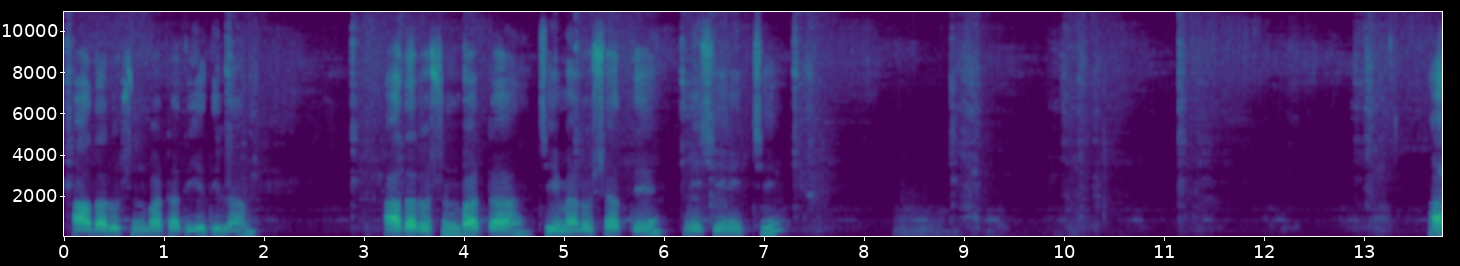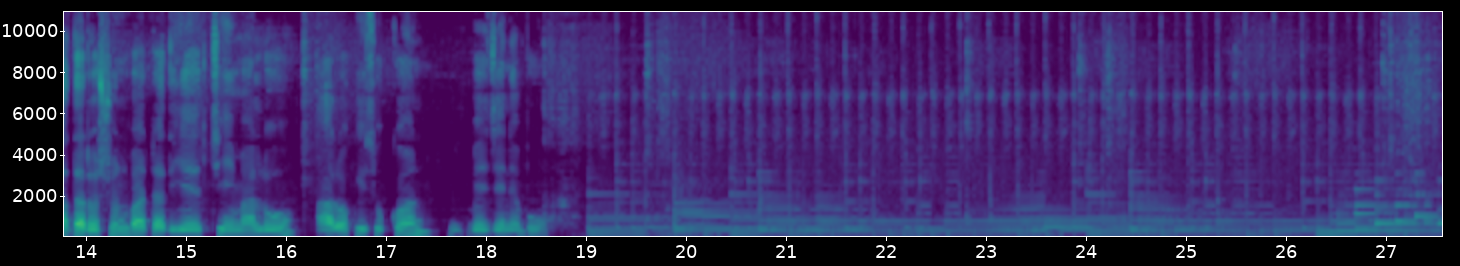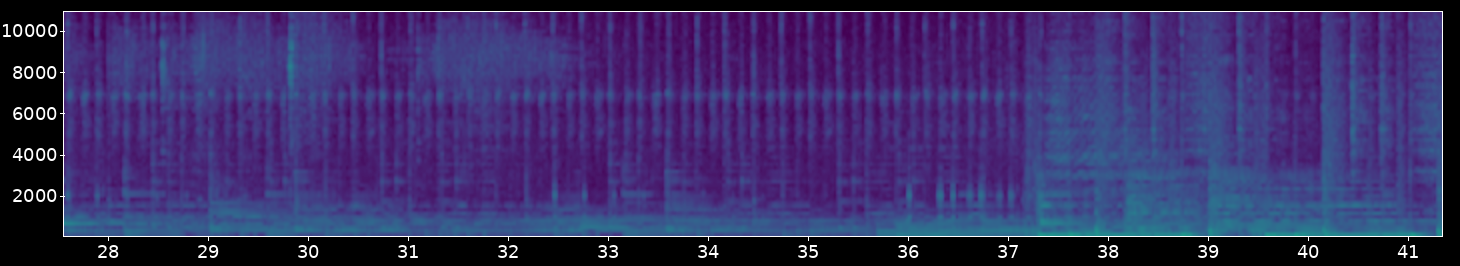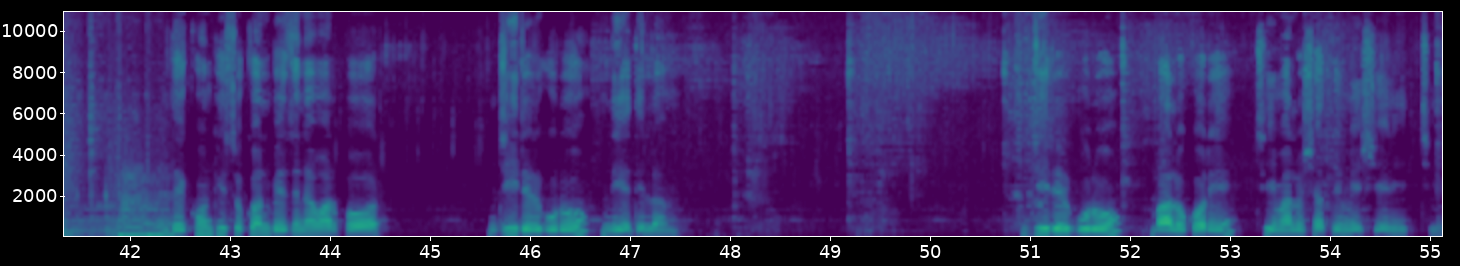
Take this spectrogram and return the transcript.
আদা, রসুন বাটা দিয়ে দিলাম। আদা, রসুন বাটা চিম আলুর সাথে মিশিয়ে নিচ্ছি। আদা রসুন বাটা দিয়ে চিম আলু আরও কিছুক্ষণ বেজে নেব। দেখুন, কিছুক্ষণ বেজে নেওয়ার পর জিরের গুঁড়ো দিয়ে দিলাম। জিরের গুঁড়ো ভালো করে ছিম আলুর সাথে মিশিয়ে নিচ্ছি।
